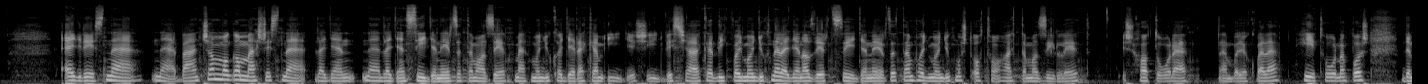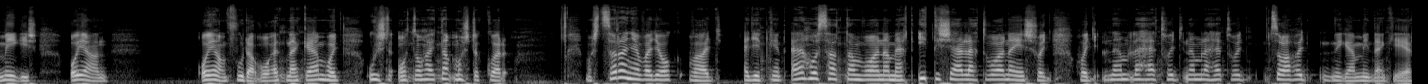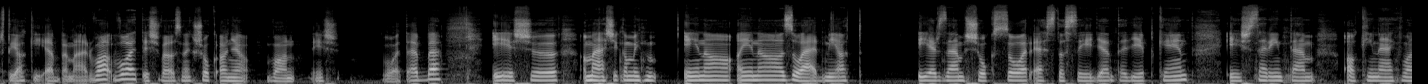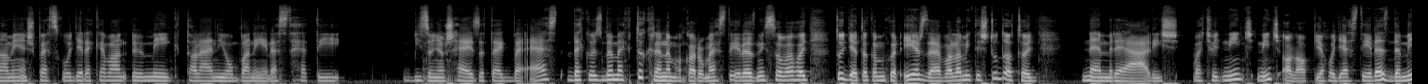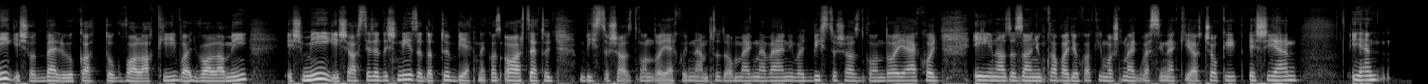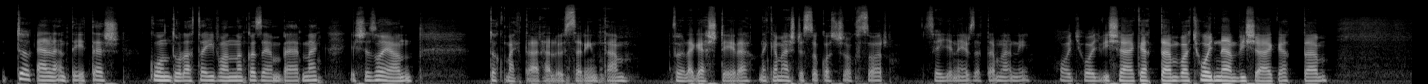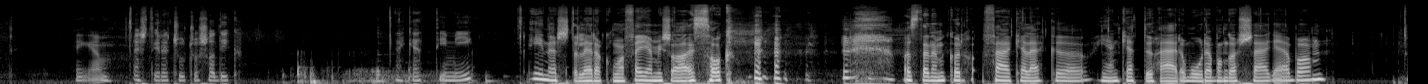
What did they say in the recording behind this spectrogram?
egyrészt ne, ne bántsam magam, másrészt ne legyen, ne legyen szégyenérzetem azért, mert mondjuk a gyerekem így és így viselkedik, vagy mondjuk ne legyen azért szégyenérzetem, hogy mondjuk most otthon hagytam az illét, és hat órát nem vagyok vele, hét hónapos, de mégis olyan, olyan fura volt nekem, hogy úgy otthon hagytam, most akkor most szaranya vagyok, vagy egyébként elhozhattam volna, mert itt is el lett volna, és hogy, hogy nem lehet, hogy nem lehet, hogy szóval, hogy igen, mindenki érti, aki ebbe már va- volt, és valószínűleg sok anya van, és volt ebbe. És a másik, amit én a, én a Zoárd miatt érzem sokszor ezt a szégyent egyébként, és szerintem akinek valamilyen speckó gyereke van, ő még talán jobban érezheti bizonyos helyzetekbe ezt, de közben meg tökre nem akarom ezt érezni, szóval, hogy tudjátok, amikor érzel valamit, és tudod, hogy nem reális, vagy hogy nincs, nincs alapja, hogy ezt érez, de mégis ott belül kattog valaki, vagy valami, és mégis azt érzed, és nézed a többieknek az arcát, hogy biztos azt gondolják, hogy nem tudom megnevelni, vagy biztos azt gondolják, hogy én az az anyuka vagyok, aki most megveszi neki a csokit, és ilyen, ilyen tök ellentétes gondolatai vannak az embernek, és ez olyan, tök megterhelő szerintem, főleg estére. Nekem este szokott sokszor szégyenérzetem lenni, hogy hogy viselkedtem, vagy hogy nem viselkedtem. Igen. Estére csúcsosodik. Neked, Timi? Én este lerakom a fejem, és alszok. Aztán, amikor felkelek uh, ilyen kettő-három óra magasságában,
